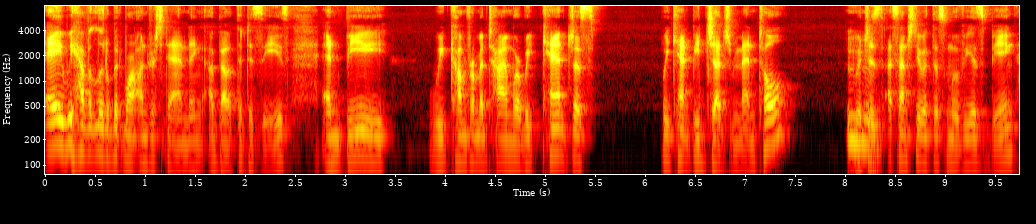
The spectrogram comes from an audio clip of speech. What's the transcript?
a we have a little bit more understanding about the disease and b we come from a time where we can't just we can't be judgmental which is mm-hmm. essentially what this movie is being.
